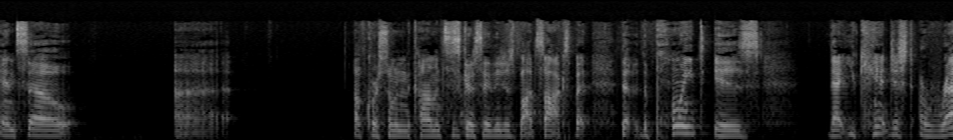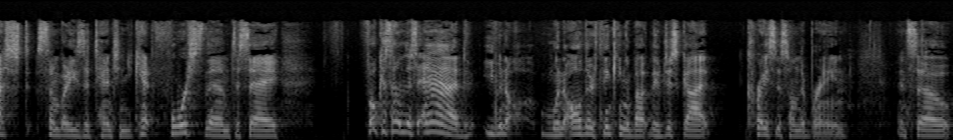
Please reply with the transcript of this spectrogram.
and so, uh, of course, someone in the comments is going to say they just bought socks, but the the point is that you can't just arrest somebody's attention. You can't force them to say, focus on this ad, even when all they're thinking about they've just got crisis on the brain. And so,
